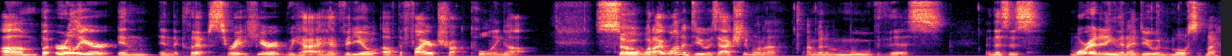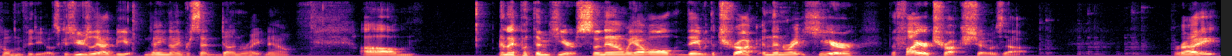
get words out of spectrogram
Um, but earlier in in the clips, right here, we ha I have video of the fire truck pulling up. So what I want to do is actually want to I'm going to move this, and this is more editing than I do in most of my home videos because usually I'd be 99% done right now. Um, and I put them here. So now we have all day with the truck, and then right here, the fire truck shows up, right?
